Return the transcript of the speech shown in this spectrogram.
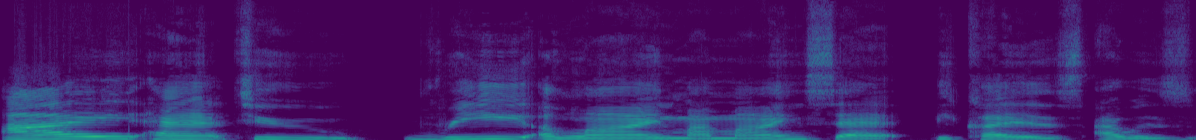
I had to realign my mindset because I was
